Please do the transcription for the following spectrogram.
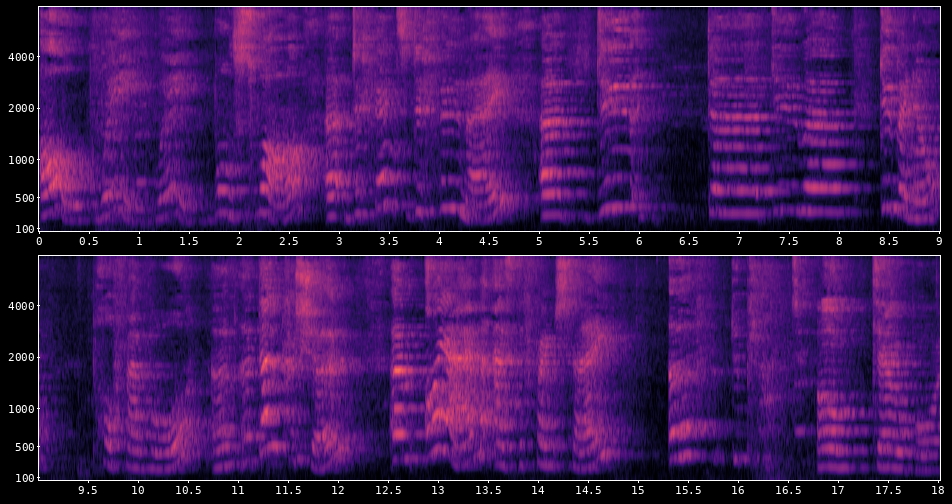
Oh, oui, oui. Bonsoir. Uh, de fête de fumée. Uh, du, de, du, uh, du Benon. Por favor. Uh, Dankeschön. Um, I am, as the French say, earth du plat. Oh, Del Boy.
